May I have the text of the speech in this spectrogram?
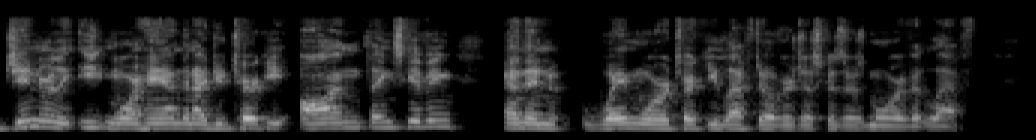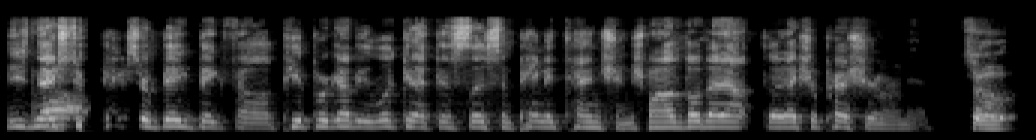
generally eat more ham than I do turkey on Thanksgiving, and then way more turkey leftover just because there's more of it left. These next Uh, two picks are big, big fella. People are gonna be looking at this list and paying attention. Just want to throw that out, throw that extra pressure on it. So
